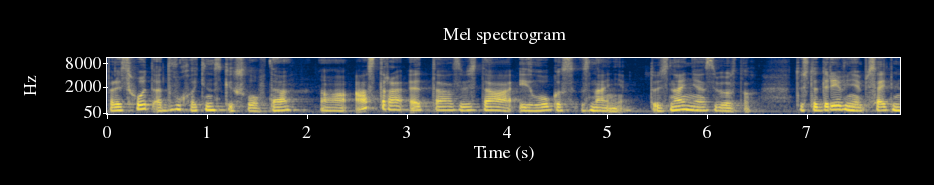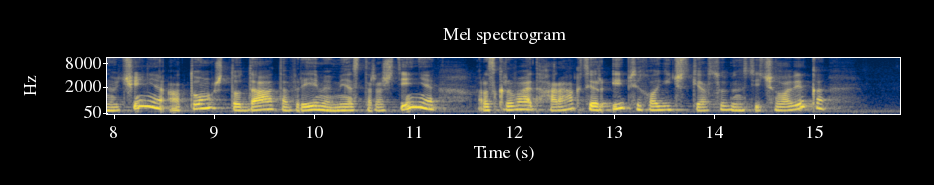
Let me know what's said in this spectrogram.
происходит от двух латинских слов. Да? А, Астра – это звезда и логос – знание, то есть знание о звездах. То есть это древнее описательное учение о том, что дата, время, место рождения раскрывает характер и психологические особенности человека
